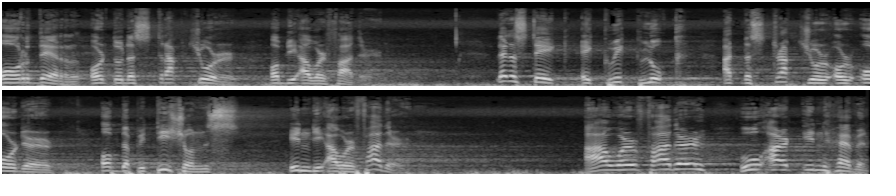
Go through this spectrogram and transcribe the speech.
order or to the structure of the Our Father. Let us take a quick look at the structure or order of the petitions in the Our Father. Our Father who art in heaven,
